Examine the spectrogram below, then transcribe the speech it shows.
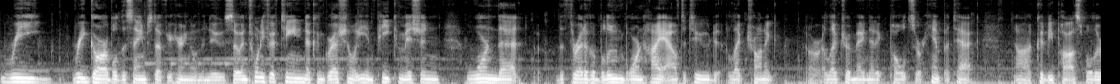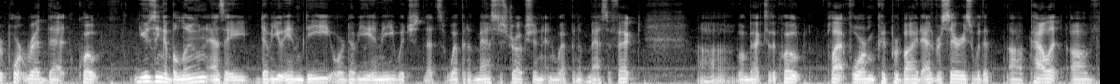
re regarbled the same stuff you're hearing on the news. So in 2015, a congressional EMP commission warned that the threat of a balloon-borne high-altitude electronic or electromagnetic pulse or HEMP attack uh, could be possible. The report read that quote using a balloon as a WMD or WME, which that's weapon of mass destruction and weapon of mass effect. Uh, going back to the quote, platform could provide adversaries with a uh, palette of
